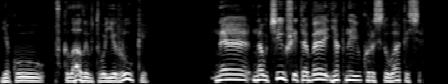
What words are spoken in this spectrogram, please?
яку вклали в твої руки, не навчивши тебе, як нею користуватися,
